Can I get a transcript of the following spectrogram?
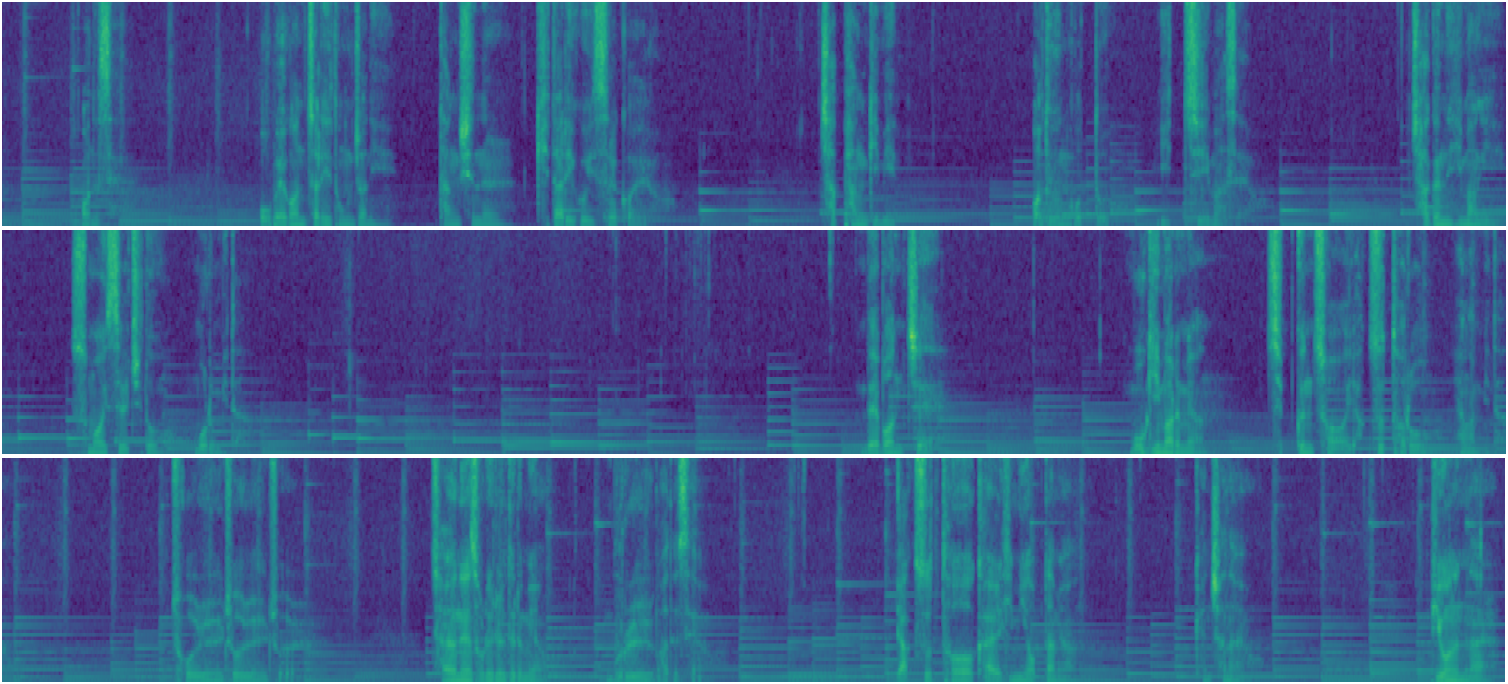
어느새 500원짜리 동전이 당신을 기다리고 있을 거예요. 자판기 및 어두운 곳도 잊지 마세요. 작은 희망이 숨어 있을지도 모릅니다. 네 번째, 목이 마르면 집 근처 약수터로 향합니다. 졸졸졸. 자연의 소리를 들으며 물을 받으세요. 약수터 갈 힘이 없다면 괜찮아요. 비 오는 날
